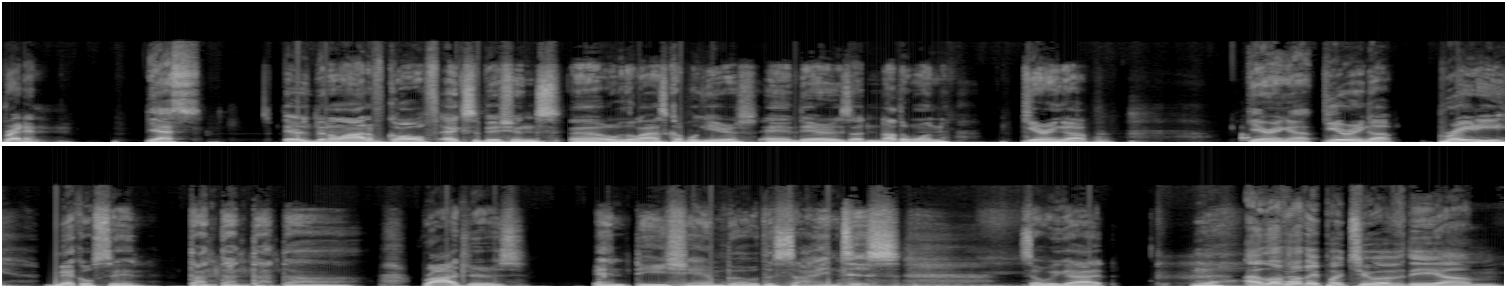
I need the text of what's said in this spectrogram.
Brennan, Yes. there's been a lot of golf exhibitions uh, over the last couple of years, and there's another one gearing up. Gearing up. Gearing up. Brady, Mickelson, dun dun dun dun, Rodgers, and DeChambeau, the scientist. So we got. I love how they put two of the um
